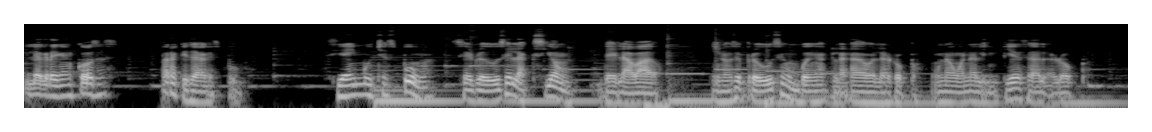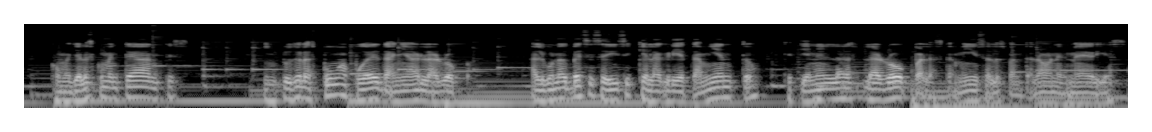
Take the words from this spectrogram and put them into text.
y le agregan cosas para que se haga espuma. Si hay mucha espuma, se reduce la acción del lavado y no se produce un buen aclarado de la ropa, una buena limpieza de la ropa. Como ya les comenté antes, incluso la espuma puede dañar la ropa. Algunas veces se dice que el agrietamiento que tiene la, la ropa, las camisas, los pantalones, medias,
